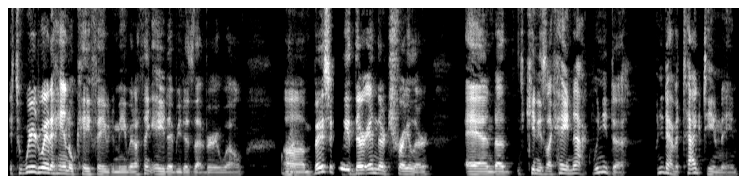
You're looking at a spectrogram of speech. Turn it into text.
it's a weird way to handle kayfabe to me, but I think AEW does that very well. Right. Um, basically, they're in their trailer, and uh, Kenny's like, "Hey, Knack, we need to we need to have a tag team name."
